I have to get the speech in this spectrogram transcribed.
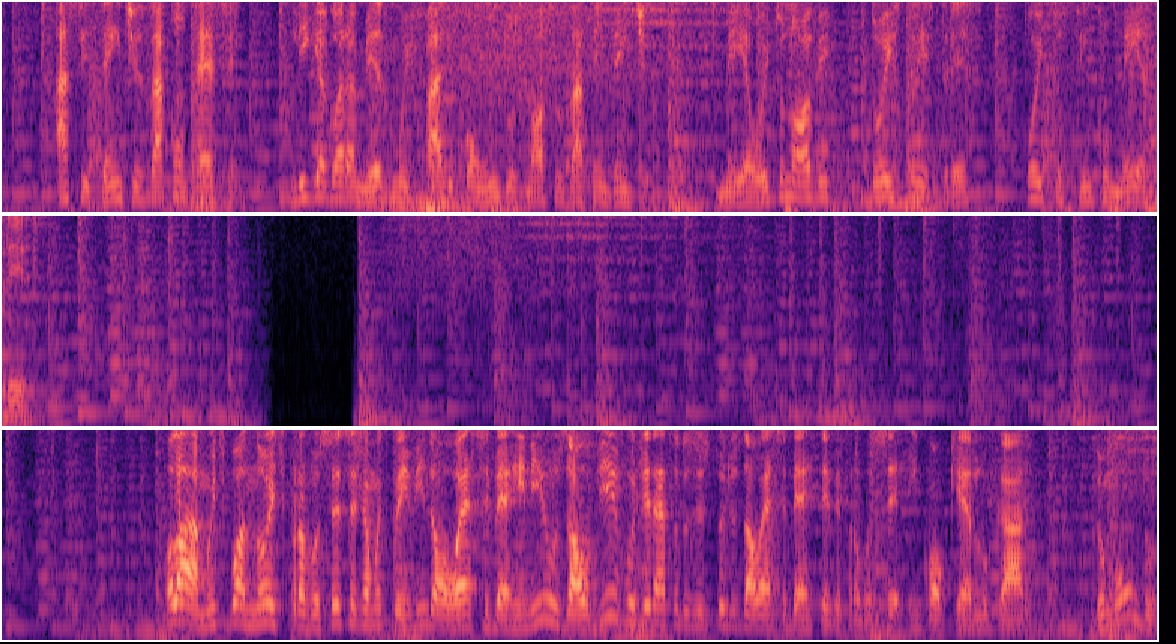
Acidentes acontecem. Ligue agora mesmo e fale com um dos nossos atendentes. 689 233 8563. Olá, muito boa noite para você. Seja muito bem-vindo ao SBR News, ao vivo, direto dos estúdios da USBR TV para você em qualquer lugar do mundo.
